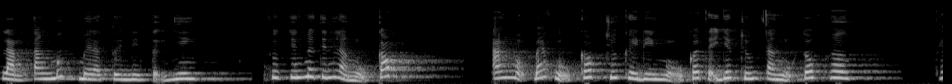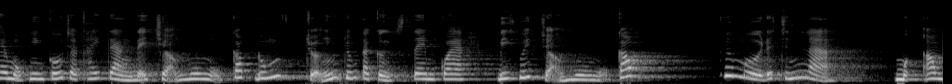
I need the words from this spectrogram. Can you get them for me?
làm tăng mức melatonin tự nhiên. Thứ chín đó chính là ngũ cốc. Ăn một bát ngũ cốc trước khi đi ngủ có thể giúp chúng ta ngủ tốt hơn. Theo một nghiên cứu cho thấy rằng để chọn mua ngũ cốc đúng chuẩn, chúng ta cần xem qua bí quyết chọn mua ngũ cốc. Thứ 10 đó chính là mật ong.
